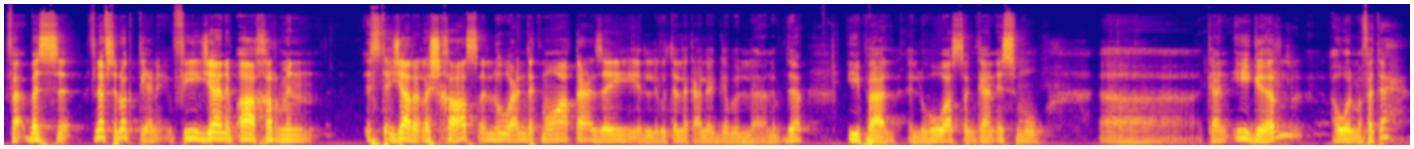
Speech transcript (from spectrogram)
فبس في نفس الوقت يعني في جانب آخر من استئجار الأشخاص اللي هو عندك مواقع زي اللي قلت لك عليه قبل لا نبدأ اي بال اللي هو أصلا كان اسمه آه كان E-Girl أول ما فتح.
